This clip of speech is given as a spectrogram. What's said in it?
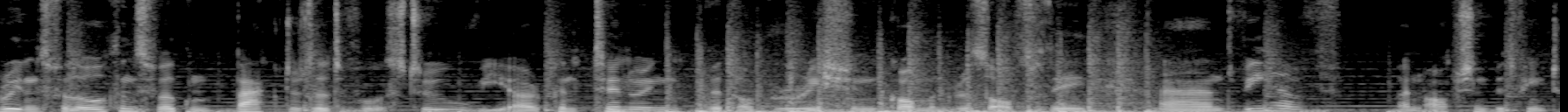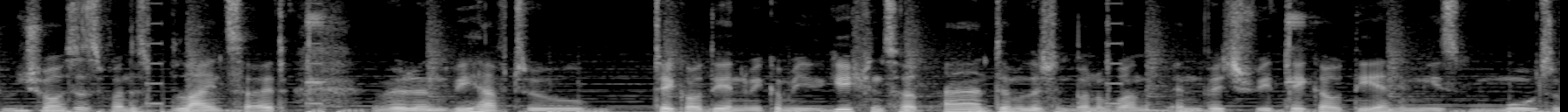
Greetings fellow Othans, welcome back to Delta Force 2. We are continuing with Operation Common Resolve today and we have an option between two choices. One is Blindside, wherein we have to take out the enemy communications hub and Demolition 101 in which we take out the enemy's motor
